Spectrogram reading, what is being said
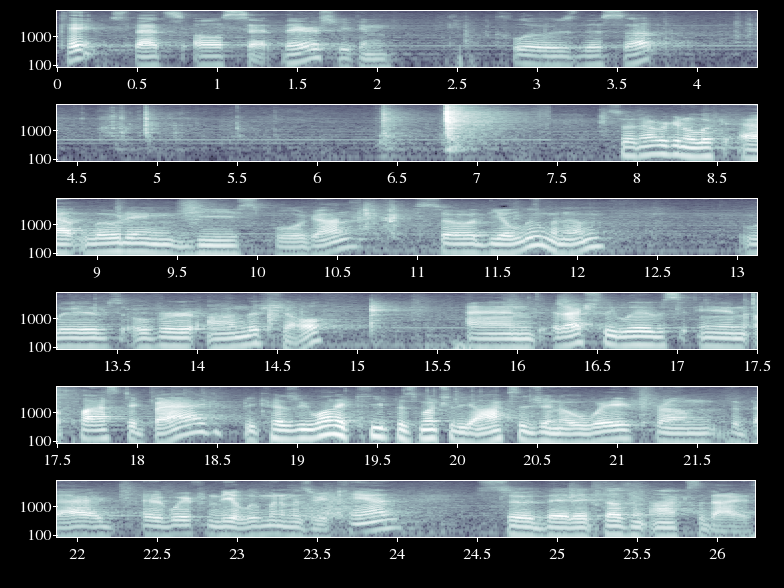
Okay, so that's all set there, so we can close this up. So now we're going to look at loading the spool gun. So the aluminum lives over on the shelf and it actually lives in a plastic bag because we want to keep as much of the oxygen away from the bag, away from the aluminum as we can so that it doesn't oxidize.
